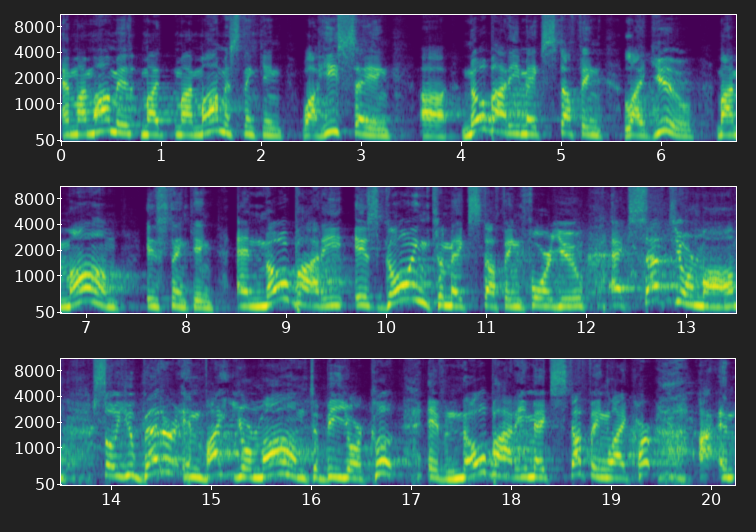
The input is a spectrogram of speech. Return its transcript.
And my mom is, my, my mom is thinking, while he's saying, uh, nobody makes stuffing like you, my mom is thinking, and nobody is going to make stuffing for you except your mom. So you better invite your mom to be your cook if nobody makes stuffing like her. I, and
